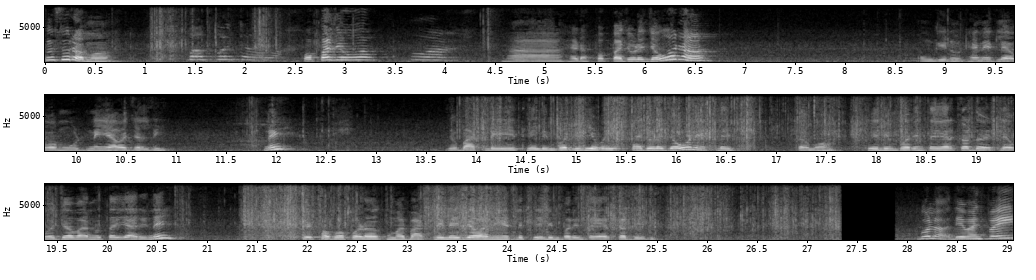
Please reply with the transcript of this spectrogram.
તું શું રમો? પપ્પા જવું. હા હેડા પપ્પા જોડે જવું ને. ઊંઘીને ઉઠે ને એટલે હવે મૂડ નહીં આવે જલ્દી. નહીં? જો બાટલી થેલીમાં ભરી દે હવે એકતા જોડે જવું ને એટલે. તમે થેલીમાં ભરીને તૈયાર કરી દો એટલે હવે જવાનું તૈયારી નહીં? કે ખબર પડે કે મારે બાટલી લઈ જવાની એટલે થેલીમાં ભરીને તૈયાર કરી દીધી. બોલો દેવાંશભાઈ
